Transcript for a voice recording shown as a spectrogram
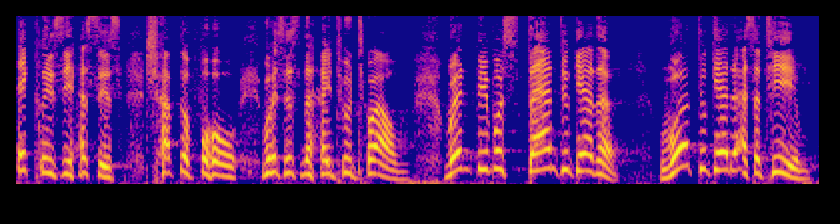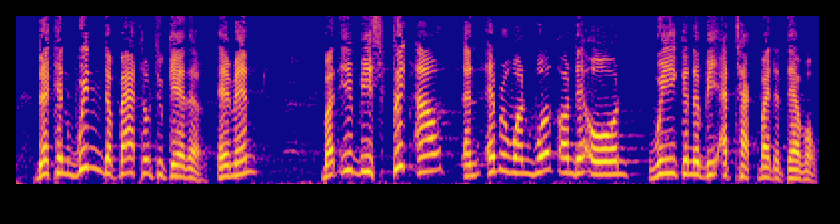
Ecclesiastes chapter 4, verses 9 to 12. When people stand together, work together as a team, they can win the battle together. Amen? But if we split out and everyone work on their own, we're gonna be attacked by the devil.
